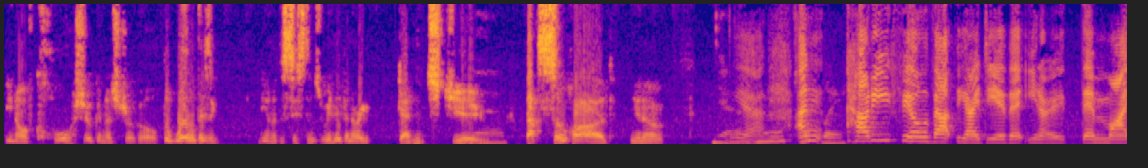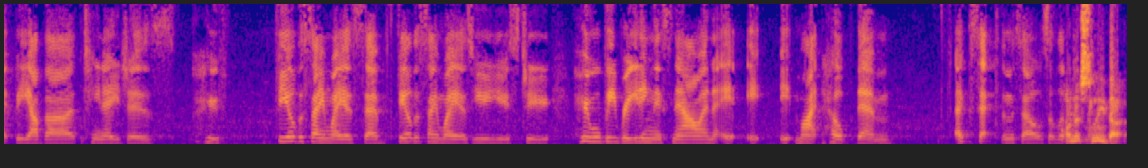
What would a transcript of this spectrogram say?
you know of course you're going to struggle. The world is a you know the systems we live in are against you. Yeah. That's so hard, you know. Yeah. Yeah. No, And how do you feel about the idea that, you know, there might be other teenagers who feel the same way as Seb, feel the same way as you used to, who will be reading this now and it, it, it might help them accept themselves a little honestly that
